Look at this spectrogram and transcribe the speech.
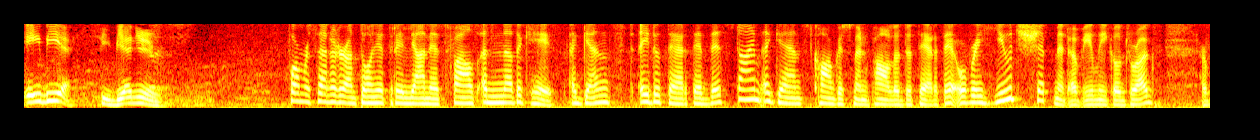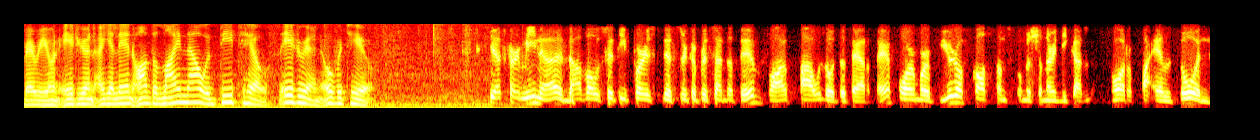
ABS-CBN News. Former Senator Antonio Trillanes files another case against a Duterte, this time against Congressman Paulo Duterte over a huge shipment of illegal drugs. Our very own Adrian Ayalin on the line now with details. Adrian, over to you. Yes, Carmina, Davao City First District Representative Paulo Duterte, former Bureau of Customs Commissioner Nicanor Faeldon,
